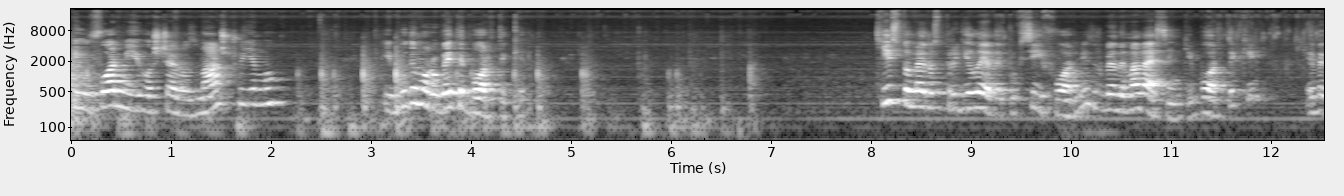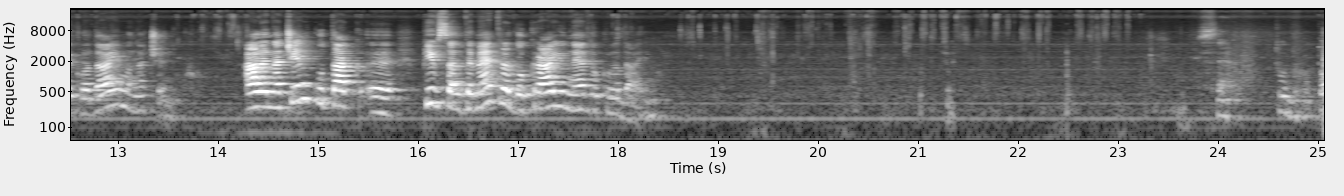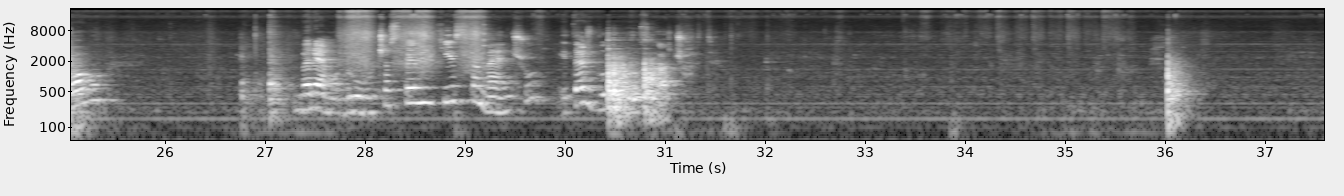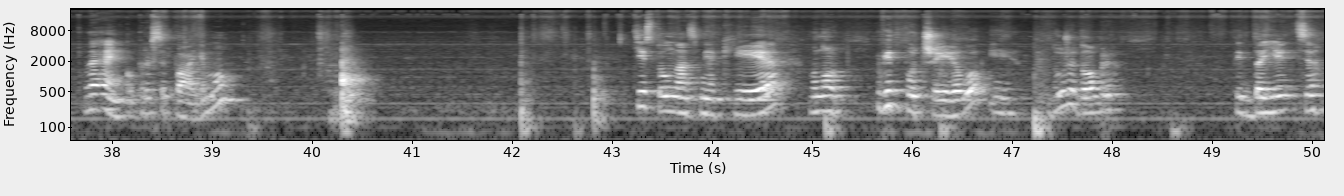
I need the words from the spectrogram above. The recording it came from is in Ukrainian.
І у формі його ще розмащуємо і будемо робити бортики. Тісто ми розподілили по всій формі, зробили малесенькі бортики і викладаємо начинку. Але начинку так е, пів сантиметра до краю не докладаємо. Все, тут готово. Беремо другу частину тіста, меншу, і теж будемо розкачувати. Легенько присипаємо. Тісто у нас м'яке, воно відпочило і дуже добре піддається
